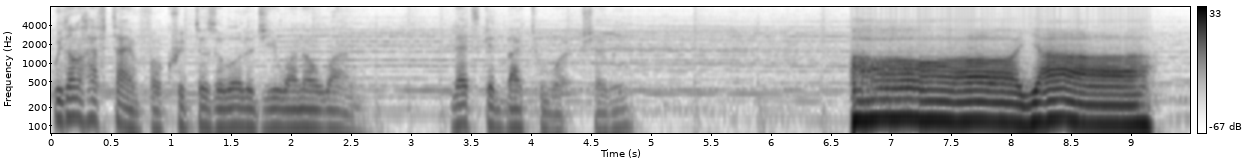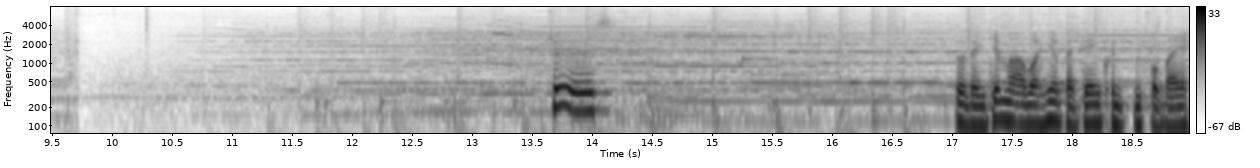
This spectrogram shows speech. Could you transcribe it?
We don't have time for Cryptozoology 101. Let's get back to work, shall we? ja. Tschüss. So, dann gehen wir aber hier bei den Kunden vorbei.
